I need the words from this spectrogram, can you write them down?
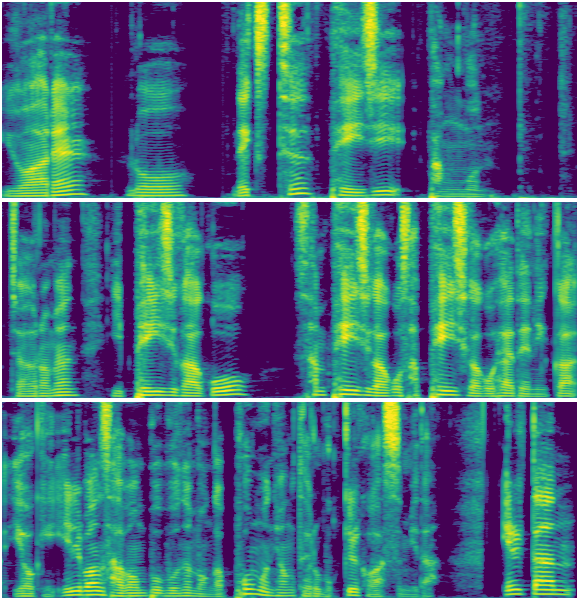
URL로 next 페이지 방문. 자, 그러면 2페이지 가고 3페이지 가고 4페이지 가고 해야 되니까 여기 1번, 4번 부분은 뭔가 포문 형태로 묶일 것 같습니다. 일단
